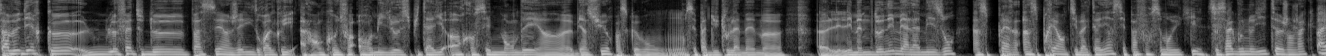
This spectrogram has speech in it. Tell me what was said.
Ça veut dire que le fait de passer un gel hydroalcoolique, encore une fois, hors milieu hospitalier, hors quand c'est demandé, hein, euh, bien sûr, parce que bon, on sait pas du tout euh, euh, les mêmes données, mais à la maison, un spray, un spray antibactérien, c'est pas forcément utile. C'est ça que vous nous dites, Jean-Jacques? Ah,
